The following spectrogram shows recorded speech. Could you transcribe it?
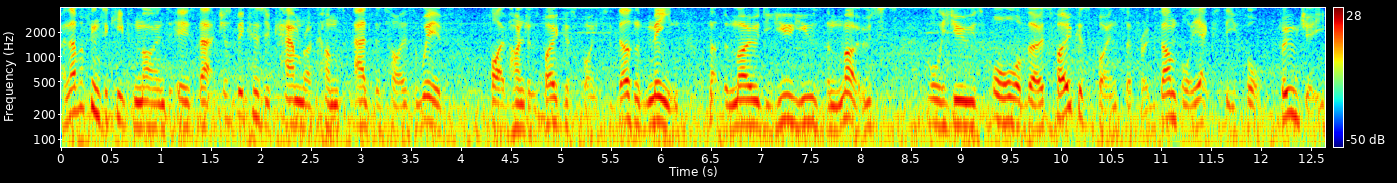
Another thing to keep in mind is that just because your camera comes advertised with 500 focus points, it doesn't mean that the mode you use the most will use all of those focus points. So for example, the X-T4 Fuji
